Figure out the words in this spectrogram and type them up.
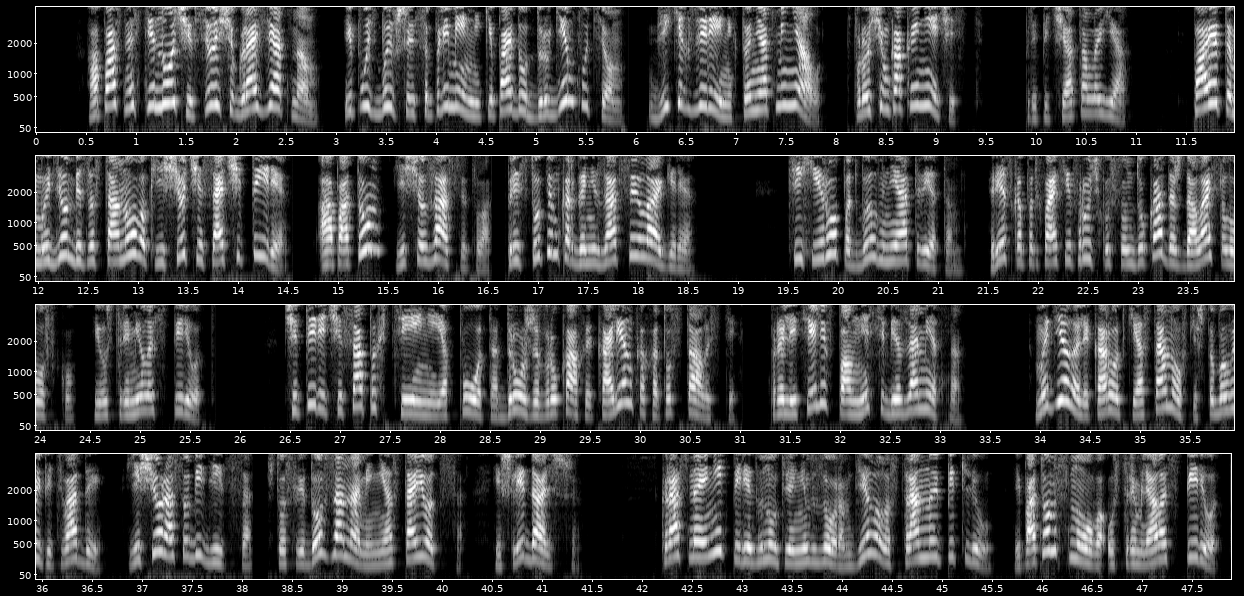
Опасности ночи все еще грозят нам, и пусть бывшие соплеменники пойдут другим путем, диких зверей никто не отменял, впрочем, как и нечисть, припечатала я. Поэтому идем без остановок еще часа четыре, а потом, еще засветло, приступим к организации лагеря. Тихий ропот был мне ответом. Резко подхватив ручку сундука, дождалась лоску и устремилась вперед. Четыре часа пыхтения, пота, дрожи в руках и коленках от усталости пролетели вполне себе заметно. Мы делали короткие остановки, чтобы выпить воды, еще раз убедиться, что следов за нами не остается, и шли дальше. Красная нить перед внутренним взором делала странную петлю и потом снова устремлялась вперед.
